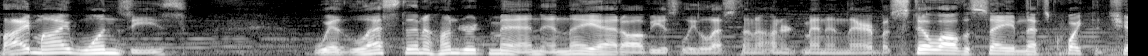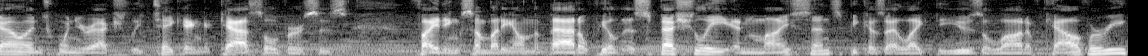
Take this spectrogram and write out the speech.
by my onesies, with less than 100 men, and they had obviously less than 100 men in there, but still all the same, that's quite the challenge when you're actually taking a castle versus fighting somebody on the battlefield, especially in my sense, because I like to use a lot of cavalry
